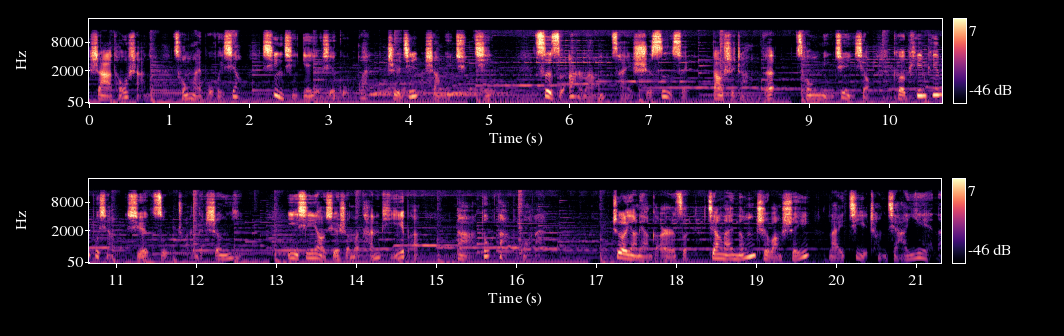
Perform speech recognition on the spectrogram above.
傻头傻脑，从来不会笑，性情也有些古怪，至今尚未娶妻。次子二郎才十四岁，倒是长得聪明俊秀，可偏偏不想学祖传的生意，一心要学什么弹琵琶，打都打不过来。这样两个儿子，将来能指望谁来继承家业呢？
